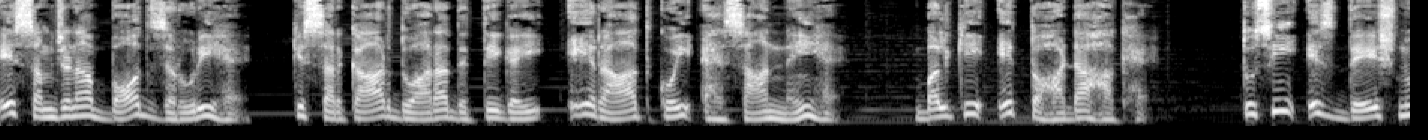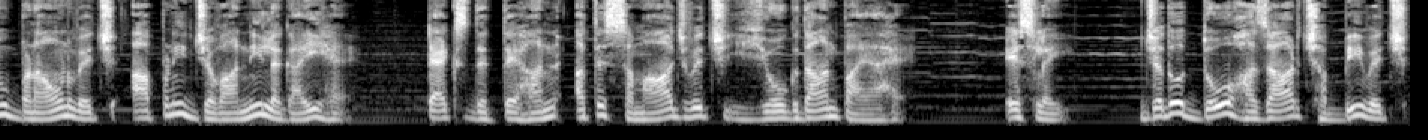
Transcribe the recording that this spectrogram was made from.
ਇਹ ਸਮਝਣਾ ਬਹੁਤ ਜ਼ਰੂਰੀ ਹੈ ਕਿ ਸਰਕਾਰ ਦੁਆਰਾ ਦਿੱਤੀ ਗਈ ਇਹ ਰਾਤ ਕੋਈ ਅਹਿਸਾਨ ਨਹੀਂ ਹੈ। ਬਲਕਿ ਇਹ ਤੁਹਾਡਾ ਹੱਕ ਹੈ। ਤੁਸੀਂ ਇਸ ਦੇਸ਼ ਨੂੰ ਬਣਾਉਣ ਵਿੱਚ ਆਪਣੀ ਜਵਾਨੀ ਲਗਾਈ ਹੈ ਟੈਕਸ ਦਿੱਤੇ ਹਨ ਅਤੇ ਸਮਾਜ ਵਿੱਚ ਯੋਗਦਾਨ ਪਾਇਆ ਹੈ। ਇਸ ਲਈ, ਜਦੋਂ 2026 ਵਿੱਚ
